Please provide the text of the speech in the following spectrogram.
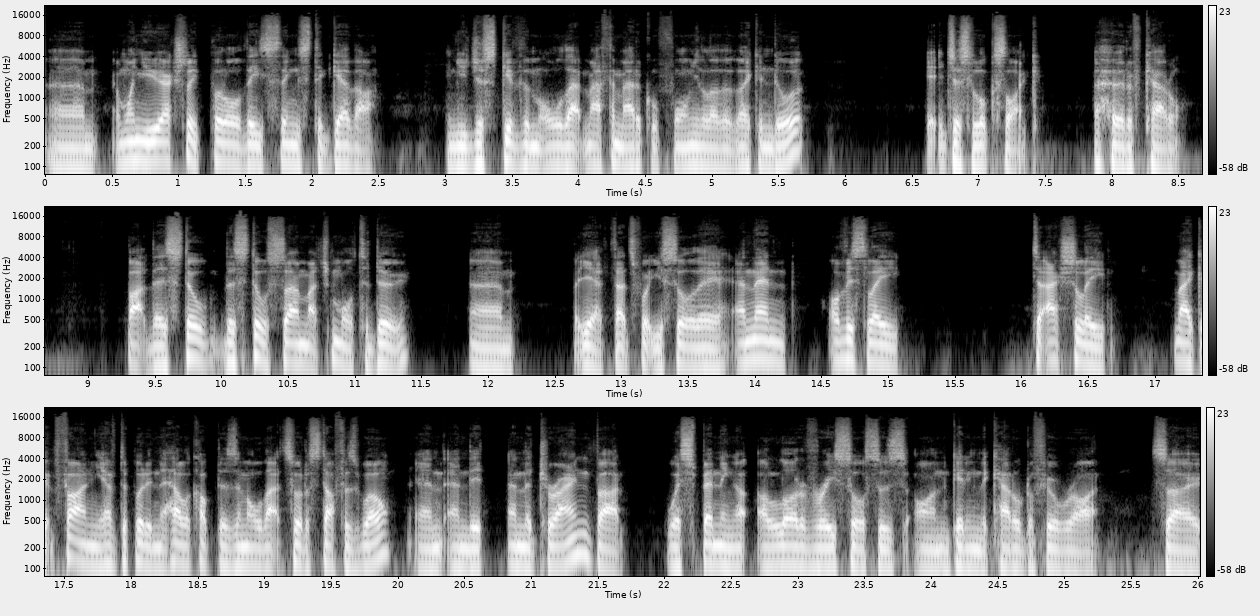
um, and when you actually put all these things together and you just give them all that mathematical formula that they can do it, it just looks like a herd of cattle. But there's still there's still so much more to do. Um, but yeah, that's what you saw there. And then obviously to actually make it fun, you have to put in the helicopters and all that sort of stuff as well, and and the and the terrain. But we're spending a, a lot of resources on getting the cattle to feel right. So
